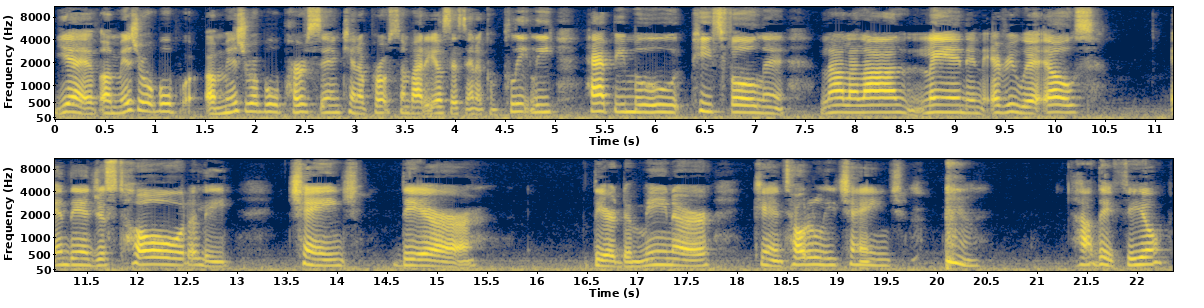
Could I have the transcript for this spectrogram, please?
Yeah, if a miserable a miserable person can approach somebody else that's in a completely happy mood, peaceful and la la la land and everywhere else, and then just totally change their their demeanor, can totally change how they feel.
